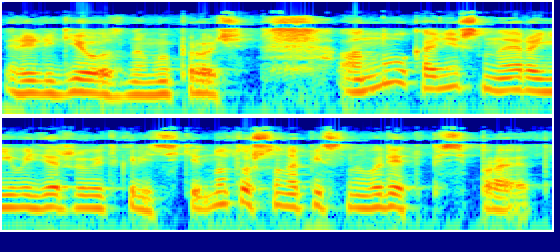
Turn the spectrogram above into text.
религиозным и прочее, оно, конечно, наверное, не выдерживает критики. Но то, что написано в летописи про это.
